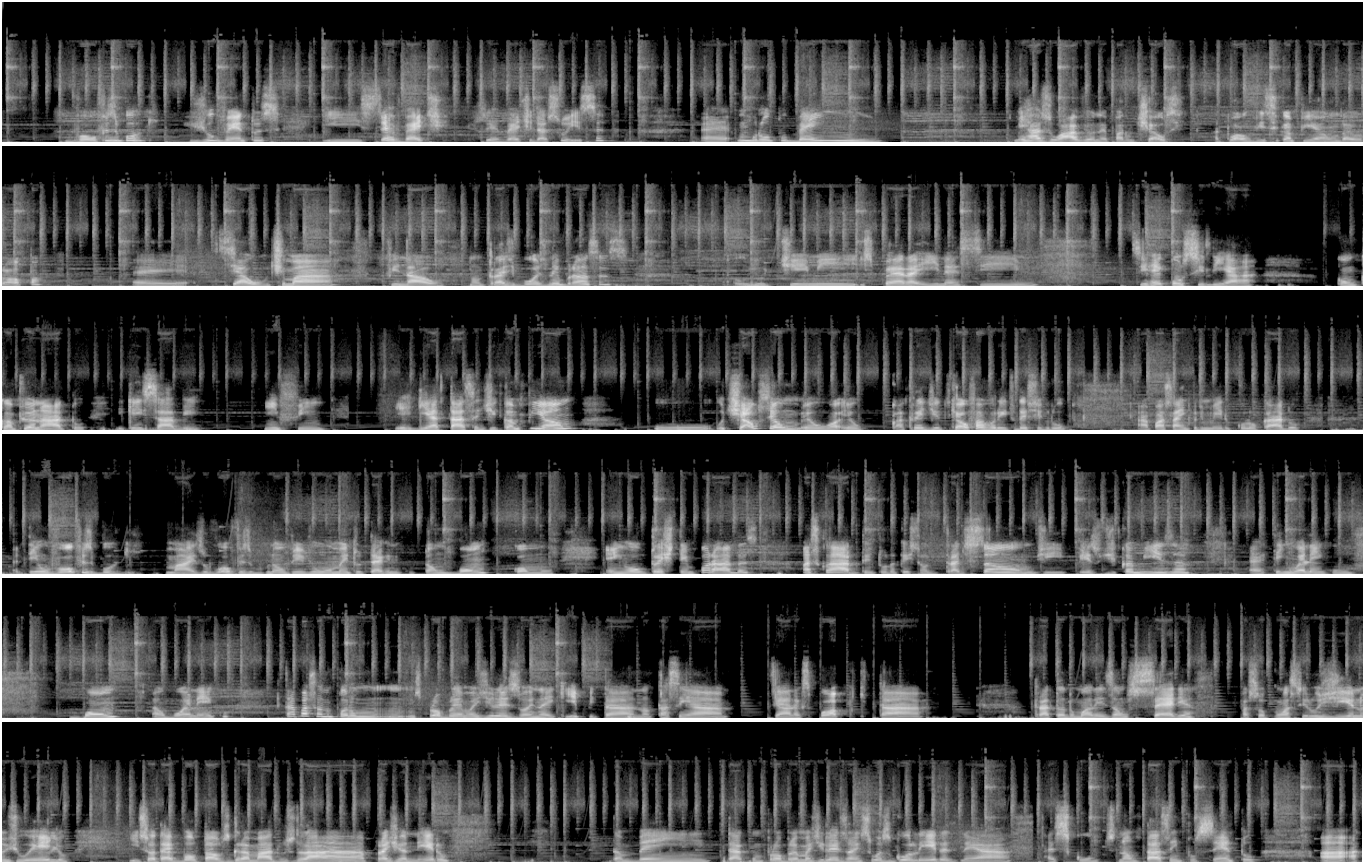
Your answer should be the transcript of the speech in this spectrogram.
Wolfsburg, Juventus e Servette, Servette da Suíça. É um grupo bem, bem razoável né, para o Chelsea, atual vice-campeão da Europa. É, se a última final não traz boas lembranças, o time espera aí, né, se se reconciliar com o campeonato e quem sabe, enfim, erguer a taça de campeão. O, o Chelsea, eu, eu, eu acredito que é o favorito desse grupo a passar em primeiro colocado. Tem o Wolfsburg, mas o Wolfsburg não vive um momento técnico tão bom como em outras temporadas. Mas claro, tem toda a questão de tradição, de peso de camisa. É, tem um elenco bom, é um bom elenco. Tá passando por um, uns problemas de lesões na equipe, tá, não tá sem a, sem a Alex Pop, que tá tratando uma lesão séria, passou por uma cirurgia no joelho e só deve voltar aos gramados lá para janeiro. Também tá com problemas de lesão em suas goleiras, né? A, a Sculpt não tá 100%. A, a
